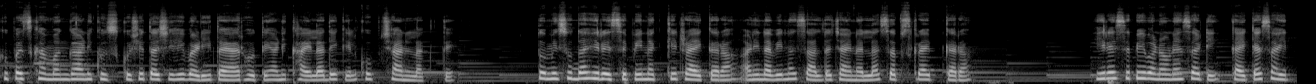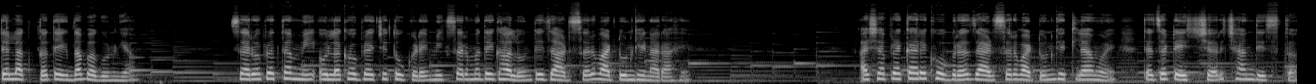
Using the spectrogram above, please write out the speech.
खूपच खमंग आणि खुसखुशीत अशी ही वडी तयार होते आणि खायला देखील खूप छान लागते. तुम्हीसुद्धा ही रेसिपी नक्की ट्राय करा आणि नवीन असाल तर चॅनलला सबस्क्राईब करा. ही रेसिपी बनवण्यासाठी काय काय साहित्य लागतं ते एकदा बघून घ्या. सर्वप्रथम मी ओला खोबऱ्याचे तुकडे मिक्सरमध्ये घालून ते जाडसर वाटून घेणार आहे. अशा प्रकारे खोबरं जाडसर वाटून घेतल्यामुळे त्याचं टेक्स्चर छान दिसतं.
